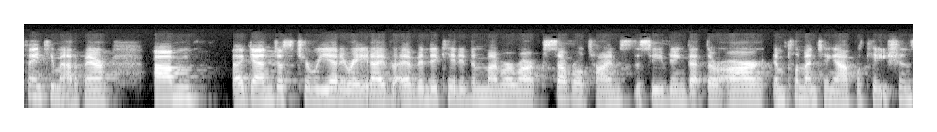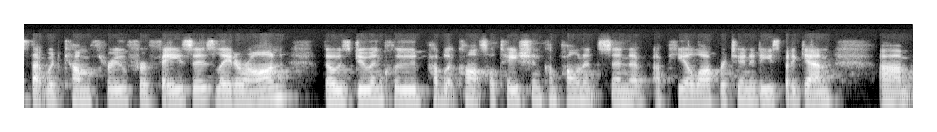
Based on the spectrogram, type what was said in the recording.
Thank you, Madam Mayor. Um, again, just to reiterate, I've, I've, indicated in my remarks several times this evening that there are implementing applications that would come through for phases later on. Those do include public consultation components and uh, appeal opportunities. But again, um,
